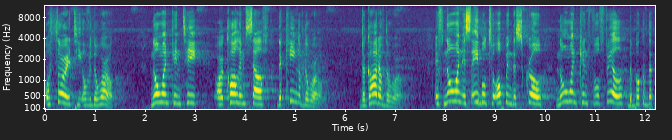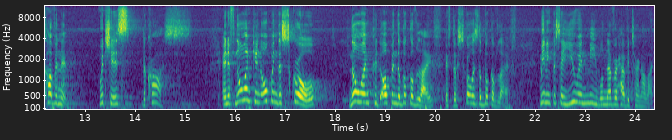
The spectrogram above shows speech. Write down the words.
authority over the world. No one can take or call himself the king of the world, the God of the world. If no one is able to open the scroll, no one can fulfill the book of the covenant, which is the cross. And if no one can open the scroll, no one could open the book of life if the scroll is the book of life, meaning to say, you and me will never have eternal life.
